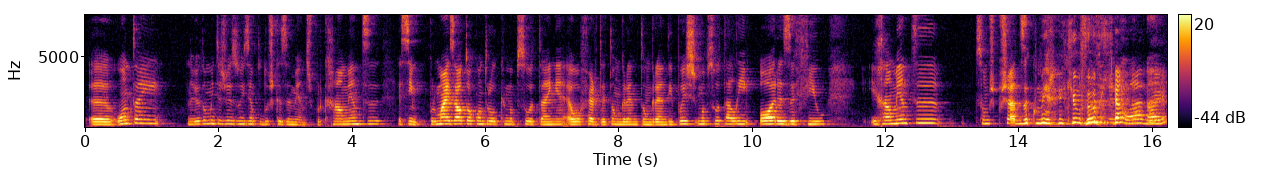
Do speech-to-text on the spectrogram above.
uh, ontem eu dou muitas vezes o exemplo dos casamentos, porque realmente, assim, por mais autocontrole que uma pessoa tenha, a oferta é tão grande, tão grande, e depois uma pessoa está ali horas a fio e realmente somos puxados a comer aquilo tudo que há lá, não é?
